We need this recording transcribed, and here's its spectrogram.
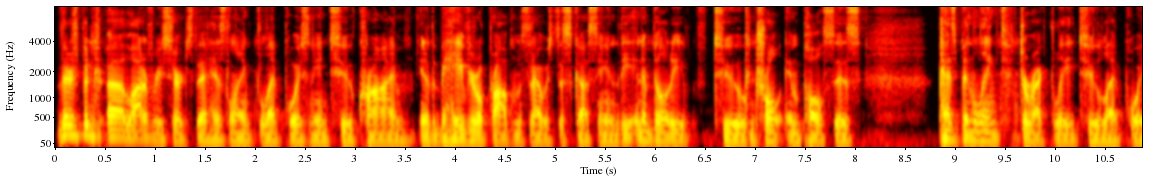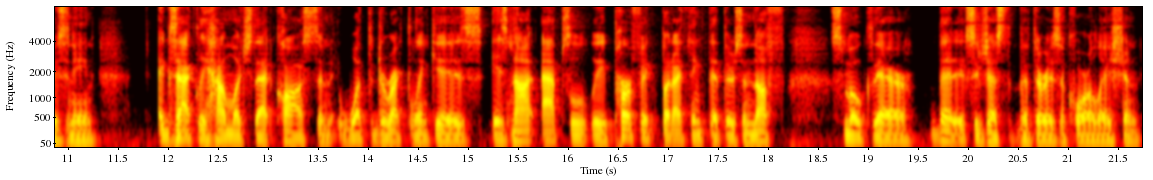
There's been a lot of research that has linked lead poisoning to crime. You know, the behavioral problems that I was discussing, the inability to control impulses has been linked directly to lead poisoning. Exactly how much that costs and what the direct link is is not absolutely perfect, but I think that there's enough smoke there that it suggests that there is a correlation.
